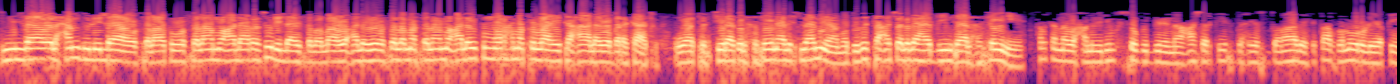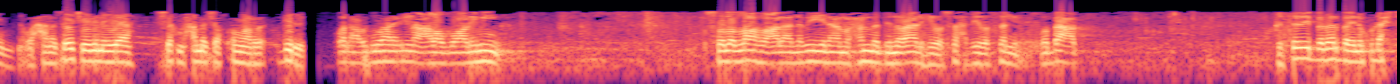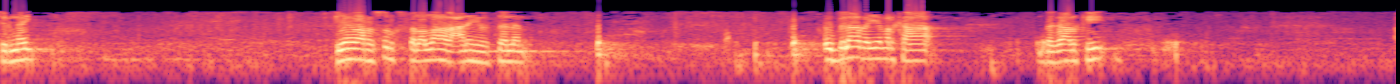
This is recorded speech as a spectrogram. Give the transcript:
bismi illah alxamdu lilah wsalaatu wasalaamu cala rasuuli illahi sala allahu alayhi wasalam asalaamu calaykum waraxmat ullahi tacaala wabarakaatu waa tasjiilaat alxuseyn alislaamiya ama dubista casharadaha diinta alxuseyniya halkana waxaanu idinku soo gudbinaynaa casharkii saddex iyo soddonaad ee kitaabka nuur lyaqiin waxaana soo jeedinayaa sheekh maxamed sheekh cumar diri walaa cudwaana ila cala alظaalimiin sala allahu cala nabiyina muxamedi waalihi wasaxbihi wasalim wabacd qisadii bader baynu ku dhex jirnay iyadoo rasuulku sala allahu calayhi wasalam uu bilaabayo markaa dagaalkii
